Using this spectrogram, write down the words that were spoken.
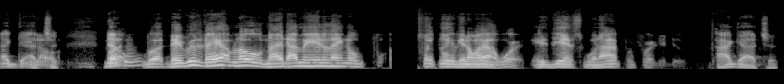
I got You gotcha. know, Now, but, but they really they have loads night. I mean, it ain't no such thing they don't have work. It's just what I prefer to do. I gotcha.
